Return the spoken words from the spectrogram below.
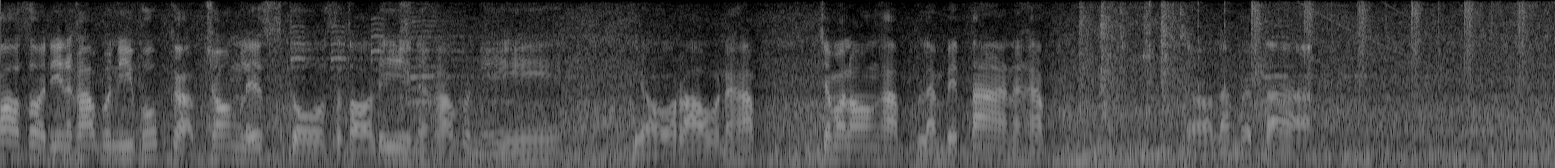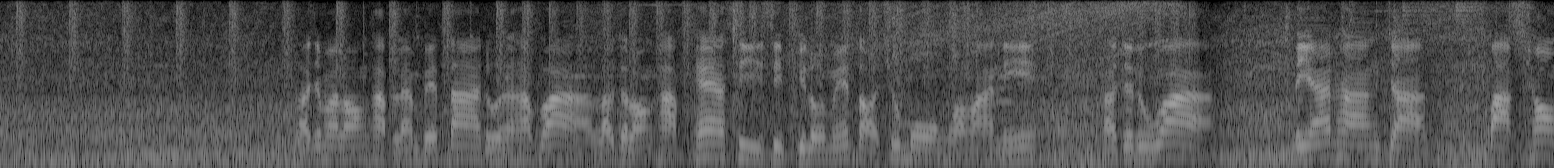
ก็สวัสดีนะครับ วันนี้พบกับช่อง Let's Go Story นะครับ วันนี้เดี๋ยวเรานะครับ จะมาลองขับ l a m b e t t a นะครับ เดี๋ยว l a m b e t t a เราจะมาลองขับ l a m b e t t a ดูนะครับว่าเราจะลองขับแค่ 40 กิโลเมตรต่อชั่วโมงประมาณนี้ เราจะดูว่าระยะทางจากปากช่อง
